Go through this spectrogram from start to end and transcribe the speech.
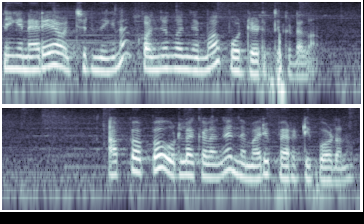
நீங்கள் நிறையா வச்சுருந்தீங்கன்னா கொஞ்சம் கொஞ்சமாக போட்டு எடுத்துக்கிடலாம். அப்பப்போ உருளைக்கிழங்கு இந்த மாதிரி பரட்டி போடணும்.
